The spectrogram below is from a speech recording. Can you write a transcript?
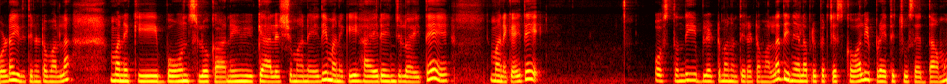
కూడా ఇది తినటం వల్ల మనకి బోన్స్లో కానీ కాల్షియం అనేది మనకి హై రేంజ్లో అయితే మనకైతే వస్తుంది ఈ బ్లడ్ మనం తినటం వల్ల. దీన్ని ఎలా ప్రిపేర్ చేసుకోవాలి ఇప్పుడైతే చూసేద్దాము.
